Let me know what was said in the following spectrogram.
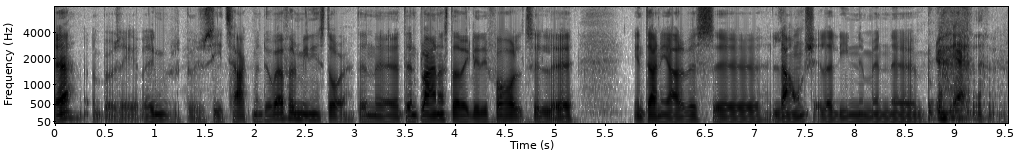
ja, jeg, behøver ikke- jeg ved ikke, jeg behøver sige tak, men det var i hvert fald min historie. Den, øh, den blegner stadigvæk lidt i forhold til øh, en Dani Alves øh, lounge eller lignende, men øh, ja.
